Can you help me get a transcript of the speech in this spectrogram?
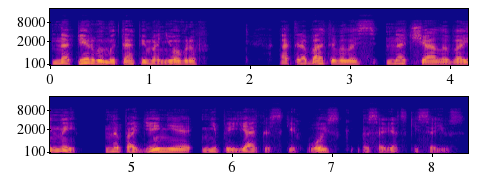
На первом этапе маневров отрабатывалось начало войны, нападение неприятельских войск на Советский Союз.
